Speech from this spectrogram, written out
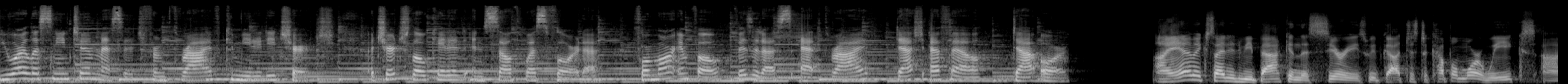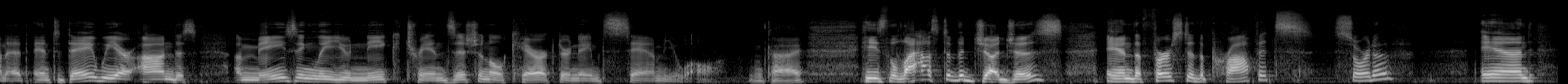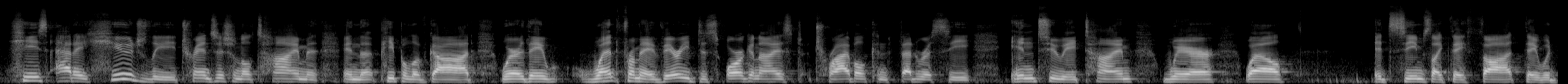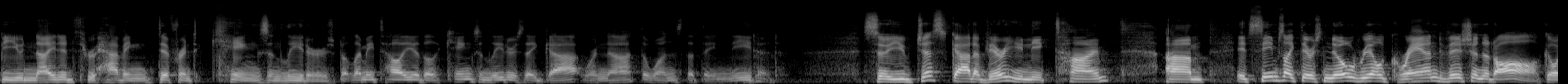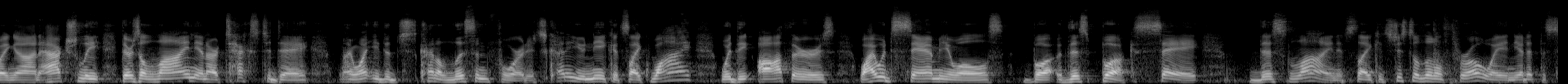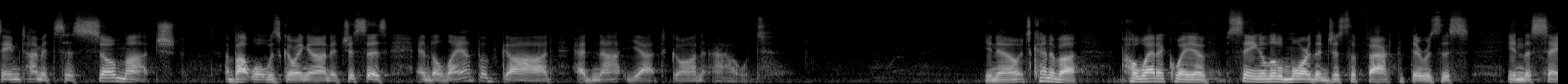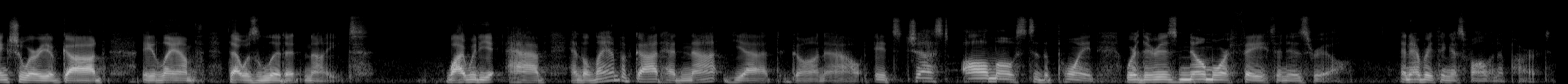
You are listening to a message from Thrive Community Church, a church located in Southwest Florida. For more info, visit us at thrive-fl.org. I am excited to be back in this series. We've got just a couple more weeks on it, and today we are on this amazingly unique transitional character named Samuel. Okay? He's the last of the judges and the first of the prophets, sort of. And he's at a hugely transitional time in the people of God where they went from a very disorganized tribal confederacy into a time where, well, it seems like they thought they would be united through having different kings and leaders. But let me tell you, the kings and leaders they got were not the ones that they needed. So you've just got a very unique time. Um, it seems like there's no real grand vision at all going on. Actually, there's a line in our text today. I want you to just kind of listen for it. It's kind of unique. It's like, why would the authors, why would Samuel's book, this book, say this line? It's like, it's just a little throwaway, and yet at the same time, it says so much about what was going on. It just says, and the lamp of God had not yet gone out. You know, it's kind of a poetic way of saying a little more than just the fact that there was this in the sanctuary of God a lamp that was lit at night. Why would he have? And the lamp of God had not yet gone out. It's just almost to the point where there is no more faith in Israel and everything has fallen apart.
